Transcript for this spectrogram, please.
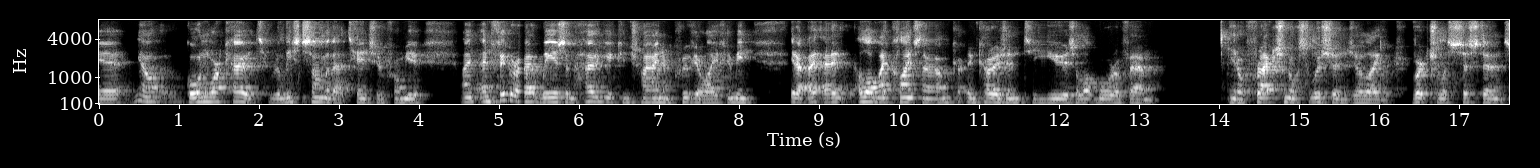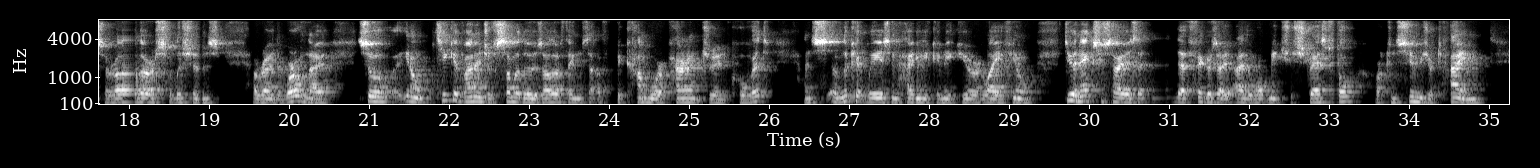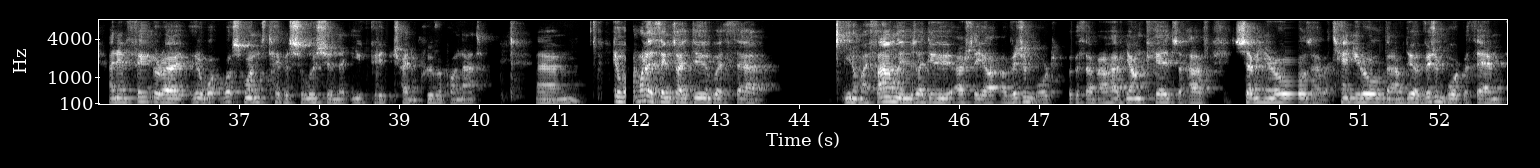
uh, you know, go and work out, release some of that tension from you, and, and figure out ways on how you can try and improve your life. I mean, you know, I, I, a lot of my clients now, I'm encouraging to use a lot more of, um, you know, fractional solutions, you know, like virtual assistants or other solutions around the world now. So, you know, take advantage of some of those other things that have become more apparent during COVID and, and look at ways and how you can make your life, you know, do an exercise that, that figures out either what makes you stressful or consumes your time, and then figure out, you know, what, what's one type of solution that you could try and improve upon that. Um, you know, one of the things I do with, uh, you know, my family is I do actually a, a, vision board with them. I have young kids, I have seven year olds, I have a 10 year old, and I'll do a vision board with them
